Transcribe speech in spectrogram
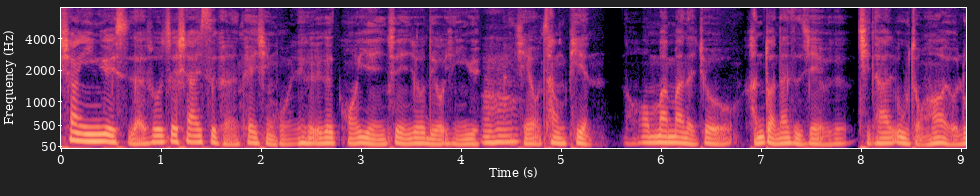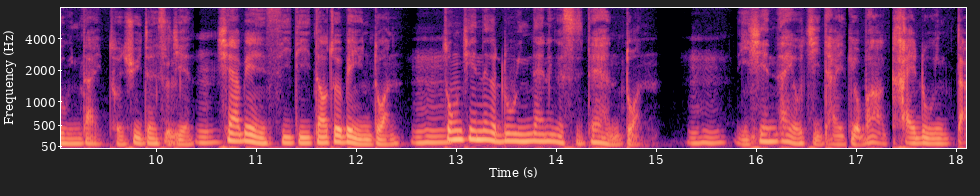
像音乐史来说，这下一次可能可以请我一个一个黄演员研究流行乐，嗯、哼。以前有唱片，然后慢慢的就很短暂时间有一个其他物种，然后有录音带存续一段时间，嗯、现在变成 CD，到最后变云端，嗯、中间那个录音带那个时代很短，嗯、哼。你现在有几台有办法开录音带？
